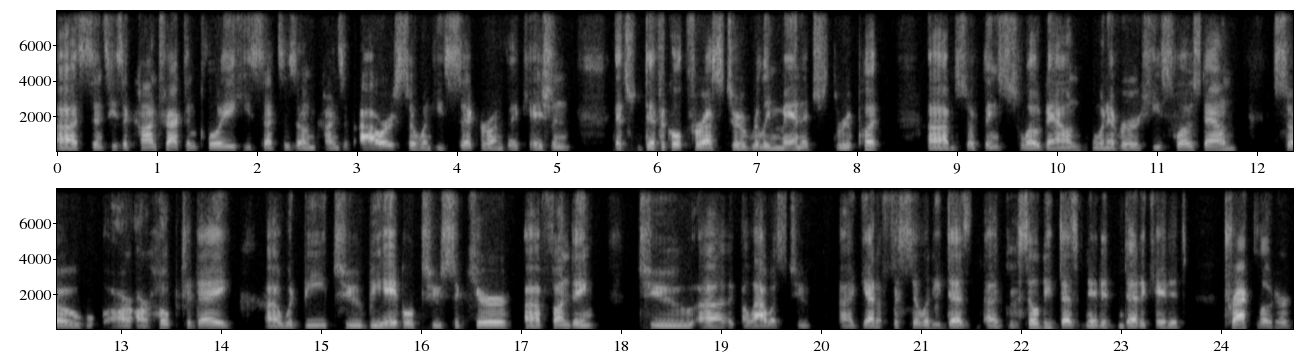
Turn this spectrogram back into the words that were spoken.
Uh, since he's a contract employee, he sets his own kinds of hours. So when he's sick or on vacation, it's difficult for us to really manage throughput. Um, so things slow down whenever he slows down. So our, our hope today uh, would be to be able to secure uh, funding to uh, allow us to uh, get a facility, des- a facility designated and dedicated track loader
